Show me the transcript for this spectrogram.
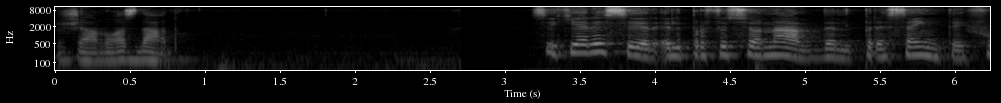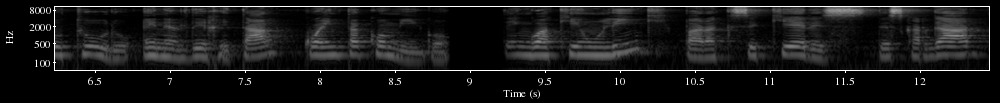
ya lo has dado. Si quieres ser el profesional del presente futuro en el digital, cuenta conmigo. Tengo aquí un link para que si quieres descargar,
